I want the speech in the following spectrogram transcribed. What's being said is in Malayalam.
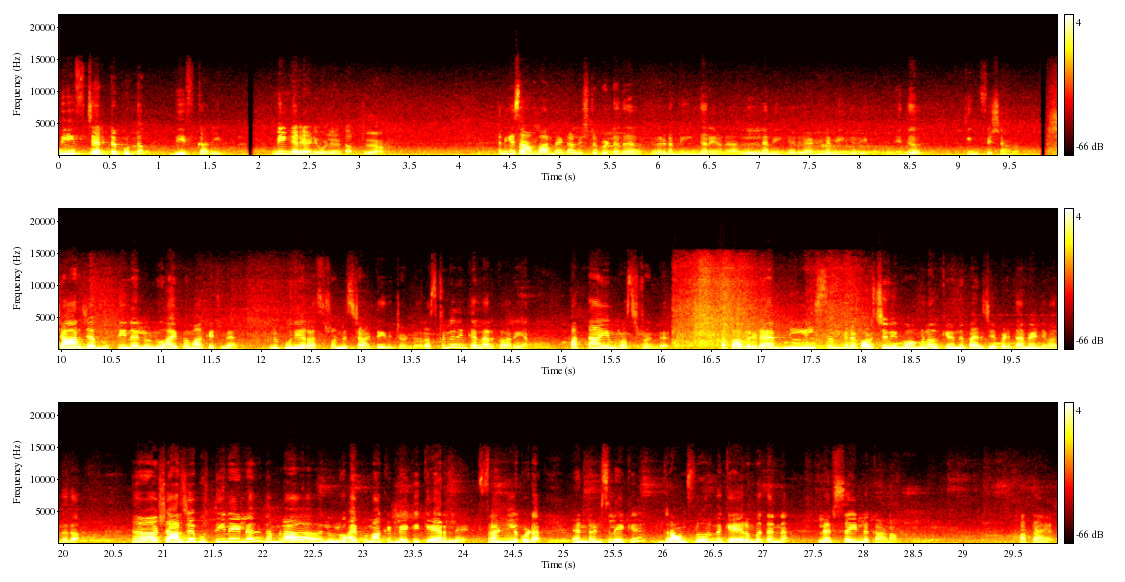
ബീഫ് ചിരട്ടപ്പുട്ടും ബീഫ് കറിയും. മീൻകറി അടിപൊളി കേട്ടോ. എനിക്ക് സാമ്പാറിനേക്കാൾ ഇഷ്ടപ്പെട്ടത് ഇവരുടെ മീൻകറിയാണ്. നല്ല മീൻകറി രണ്ട് മീൻകറി. ഇത് കിങ് ഫിഷ് ആണ്. ഷാർജ ബുത്തീന ലുലു ഹൈപ്പർ മാർക്കറ്റിൽ ഒരു പുതിയ റെസ്റ്റോറന്റ് സ്റ്റാർട്ട് ചെയ്തിട്ടുണ്ട്. റെസ്റ്റോറന്റ് നിങ്ങൾക്ക് എല്ലാവർക്കും അറിയാം. പത്തായം റെസ്റ്റോറന്റ് അപ്പോൾ അവരുടെ മീൽസും പിന്നെ കുറച്ച് വിഭവങ്ങളും ഒക്കെ ഒന്ന് പരിചയപ്പെടുത്താൻ വേണ്ടി വന്നതാണ് ഷാർജ ബുത്തീനയിൽ നമ്മൾ ആ ലുലു ഹൈപ്പർ മാർക്കറ്റിലേക്ക് കയറില്ലേ ഫ്രണ്ടിൽ കൂടെ എൻട്രൻസിലേക്ക് ഗ്രൗണ്ട് ഫ്ലോറിൽ നിന്ന് കയറുമ്പോൾ തന്നെ ലെഫ്റ്റ് സൈഡിൽ കാണാം. പത്തായം.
